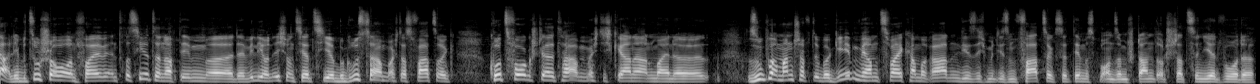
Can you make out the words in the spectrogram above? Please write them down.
Ja, liebe Zuschauer und Feuerwehrinteressierte, nachdem äh, der Willi und ich uns jetzt hier begrüßt haben, euch das Fahrzeug kurz vorgestellt haben, möchte ich gerne an meine super Mannschaft übergeben. Wir haben zwei Kameraden, die sich mit diesem Fahrzeug, seitdem es bei unserem Standort stationiert wurde,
